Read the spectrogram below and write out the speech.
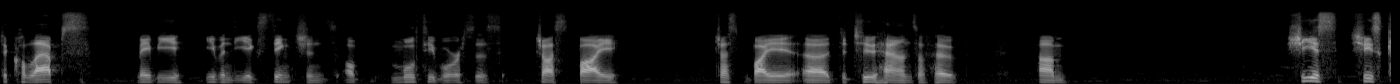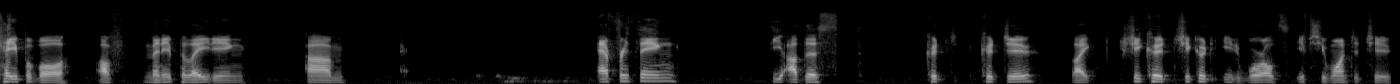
the collapse, maybe even the extinctions of multiverses just by just by uh, the two hands of hope. Um, she is she's capable of manipulating um, everything the others could could do. Like she could she could eat worlds if she wanted to.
